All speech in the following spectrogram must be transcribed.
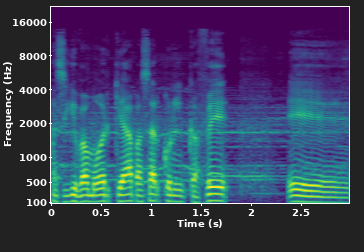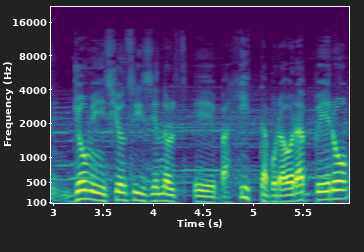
Así que vamos a ver qué va a pasar con el café. Eh, yo mi misión sigue siendo eh, bajista por ahora, pero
